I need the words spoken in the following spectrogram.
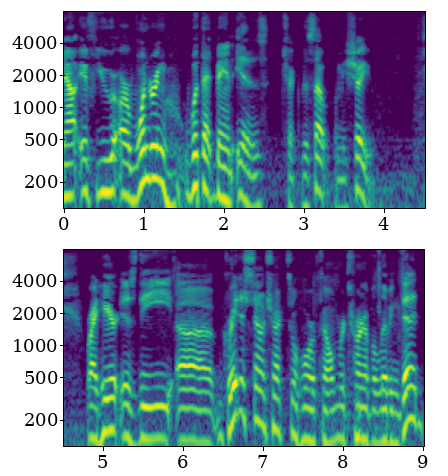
Now, if you are wondering what that band is, check this out. Let me show you. Right here is the uh, greatest soundtrack to a horror film, Return of a Living Dead.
